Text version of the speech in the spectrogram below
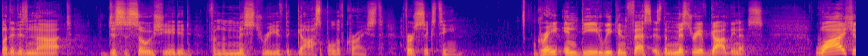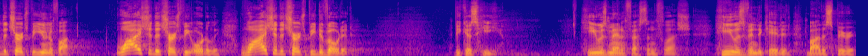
But it is not disassociated from the mystery of the gospel of Christ. Verse 16 Great indeed, we confess, is the mystery of godliness. Why should the church be unified? Why should the church be orderly? Why should the church be devoted? Because He, He was manifest in the flesh. He was vindicated by the Spirit.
